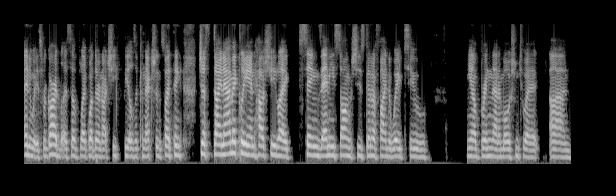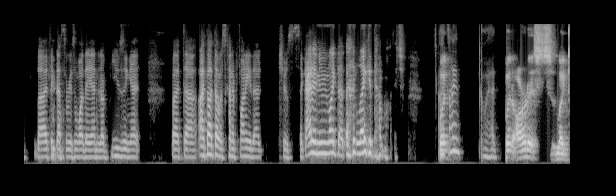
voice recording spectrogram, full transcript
anyways regardless of like whether or not she feels a connection. So i think just dynamically and how she like sings any song she's gonna find a way to you know bring that emotion to it. And i think that's the reason why they ended up using it. But uh i thought that was kind of funny that she was like i didn't even like that I like it that much. But- I find, go ahead. but artists like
